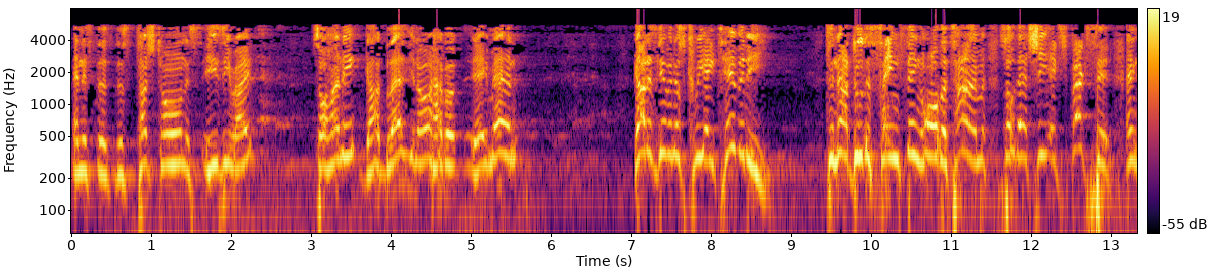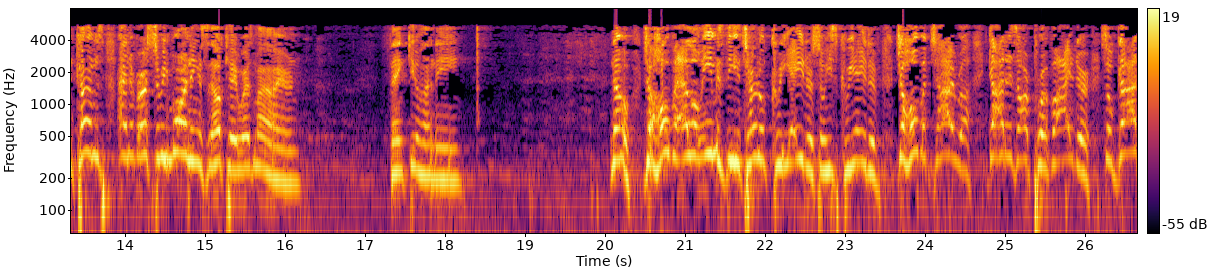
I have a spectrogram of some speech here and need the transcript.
and it's the, this touch tone. It's easy, right? So honey, God bless, you know, have a, amen. God has given us creativity to not do the same thing all the time so that she expects it and comes anniversary morning and says, okay, where's my iron? Thank you, honey. No, Jehovah Elohim is the eternal creator, so he's creative. Jehovah Jireh, God is our provider. So God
